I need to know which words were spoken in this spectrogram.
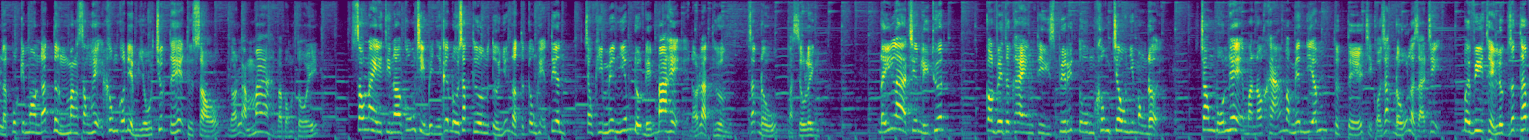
là Pokemon đã từng mang song hệ không có điểm yếu trước thế hệ thứ 6, đó là ma và bóng tối. Sau này thì nó cũng chỉ bị những các đôi sát thương từ những đợt tấn công hệ tiên, trong khi miễn nhiễm được đến 3 hệ đó là thường, giác đấu và siêu linh. Đấy là trên lý thuyết. Còn về thực hành thì Spiritomb không trâu như mong đợi. Trong 4 hệ mà nó kháng và miễn nhiễm, thực tế chỉ có giác đấu là giá trị. Bởi vì thể lực rất thấp,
